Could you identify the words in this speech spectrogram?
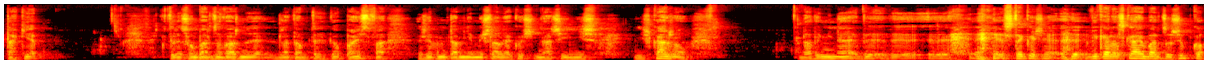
takie które są bardzo ważne dla tamtego państwa, żebym tam nie myślał jakoś inaczej niż, niż każą. No wyminę, wy, wy, z tego się wykaraskałem bardzo szybko,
